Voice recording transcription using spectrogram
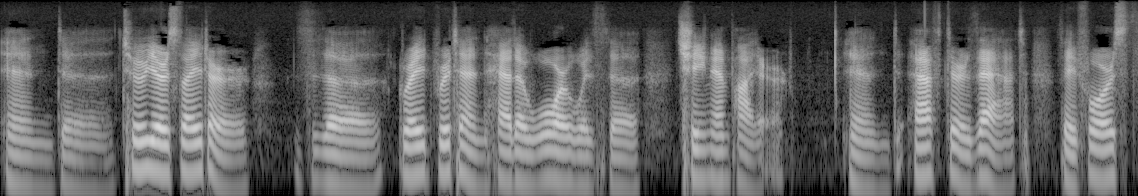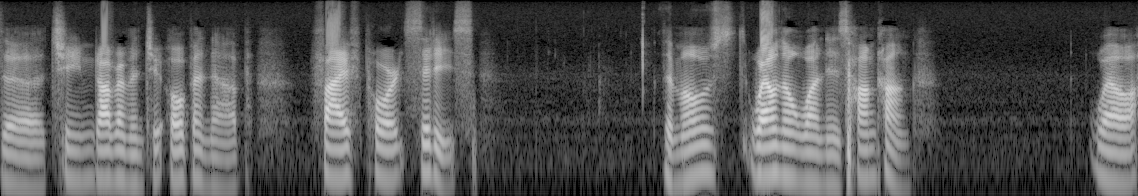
And uh, two years later, the Great Britain had a war with the Qing Empire. And after that, they forced the Qing government to open up five port cities the most well-known one is Hong Kong. Well,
